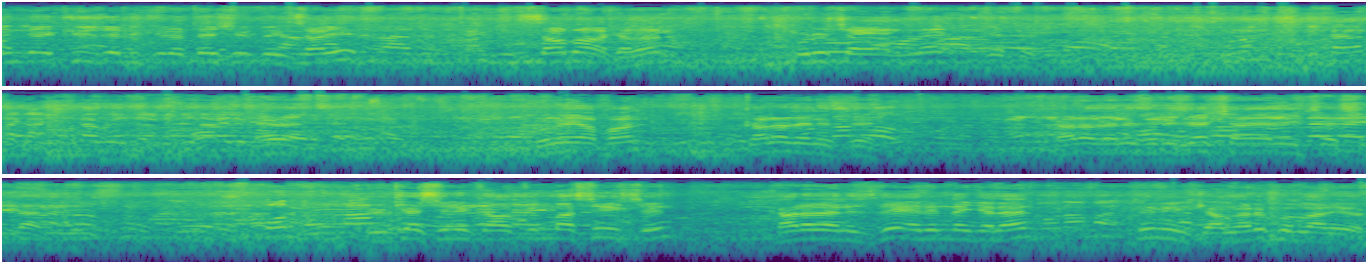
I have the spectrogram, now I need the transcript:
Günde 250 kilo teşhirdiğin çayı sabaha kadar kuru çay haline getir. Bunun bir tane de tane limon. Evet. Bunu yapan Karadenizli. Karadeniz Rize Çayeli ilçesinden. Ülkesinin kalkınması için Karadenizli elinden gelen tüm imkanları kullanıyor.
